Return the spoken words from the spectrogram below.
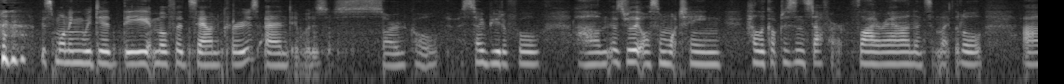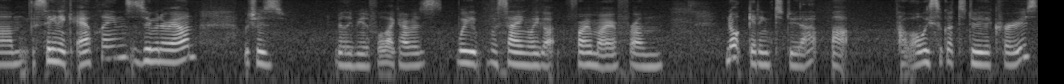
this morning we did the Milford Sound cruise and it was so cool. It was so beautiful. Um, it was really awesome watching helicopters and stuff fly around and some like little um, scenic airplanes zooming around, which was really beautiful. Like I was, we were saying we got FOMO from not getting to do that, but oh well, we still got to do the cruise.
